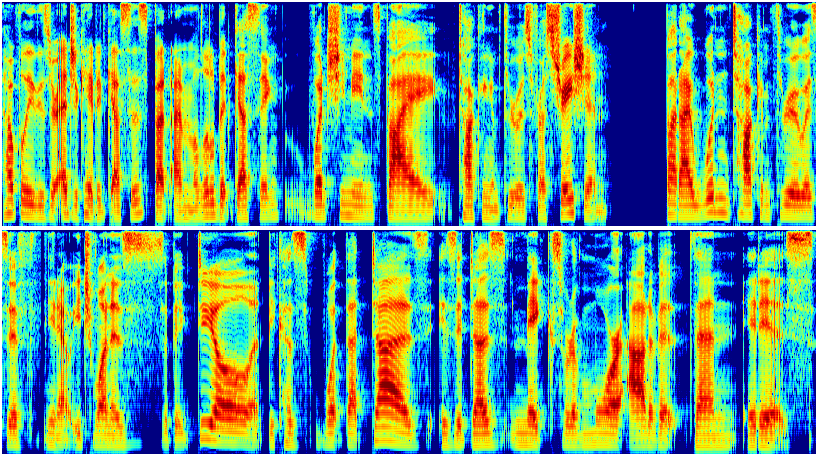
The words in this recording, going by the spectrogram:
Hopefully, these are educated guesses, but I'm a little bit guessing what she means by talking him through his frustration but I wouldn't talk him through as if, you know, each one is a big deal. Because what that does is it does make sort of more out of it than it is.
